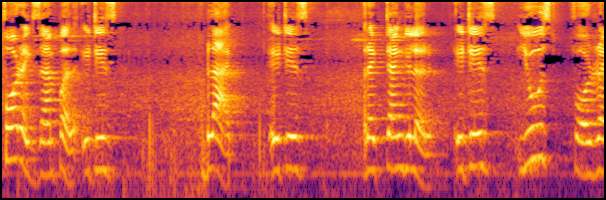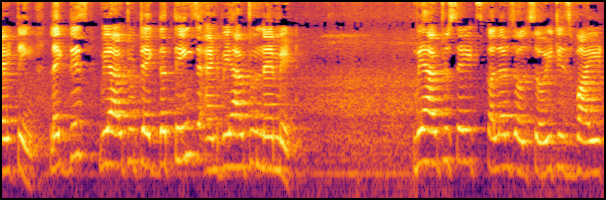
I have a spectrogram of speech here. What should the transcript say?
for example it is black. It is rectangular. It is used for writing. Like this we have to take the things and we have to name it we have to say its colors also. It is white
